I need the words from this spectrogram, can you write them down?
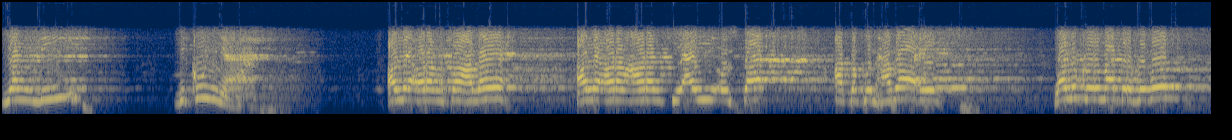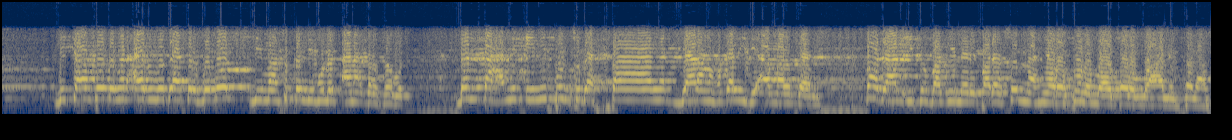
yang di dikunyah oleh orang saleh oleh orang-orang kiai, ustaz ataupun habaib. Lalu kurma tersebut dicampur dengan air ludah tersebut dimasukkan di mulut anak tersebut. Dan teknik ini pun sudah sangat jarang sekali diamalkan. Padahal itu bagian daripada sunnahnya Rasulullah Sallallahu.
